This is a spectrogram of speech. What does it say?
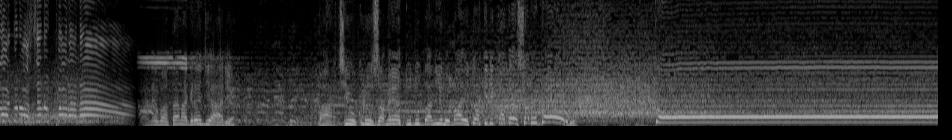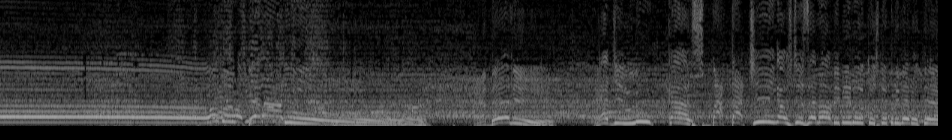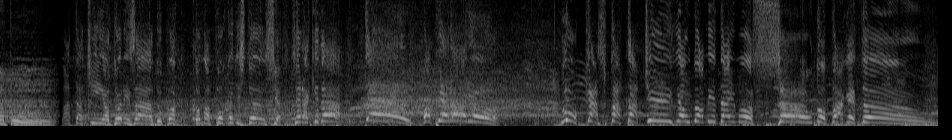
Ponta Grossa no Paraná. Vai levantar na grande área. Partiu o cruzamento do Danilo. Baio toque de cabeça no gol. Gol! Lucas Batatinha aos 19 minutos do primeiro tempo. Batatinha autorizado, toma pouca distância. Será que dá? Deu! Operário! Lucas Batatinha, o nome da emoção do Barretão!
